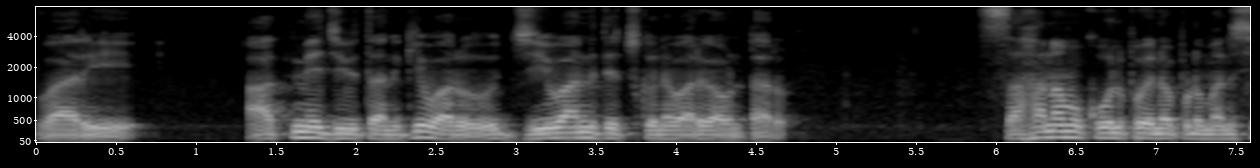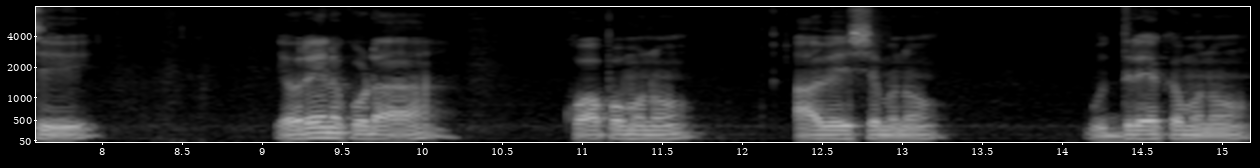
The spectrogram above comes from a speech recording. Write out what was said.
వారి ఆత్మీయ జీవితానికి వారు జీవాన్ని తెచ్చుకునేవారుగా ఉంటారు. సహనము కోల్పోయినప్పుడు మనిషి ఎవరైనా కూడా కోపమును ఆవేశమును ఉద్రేకమును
